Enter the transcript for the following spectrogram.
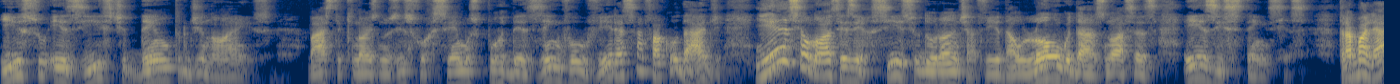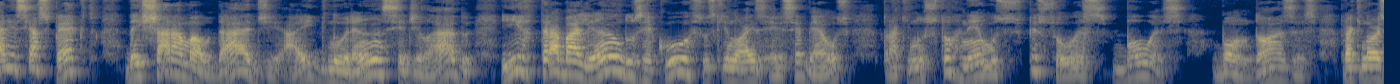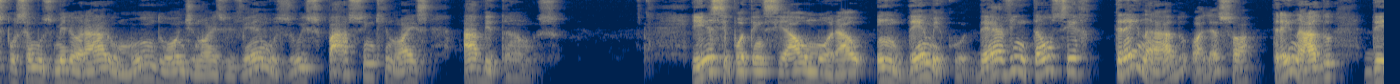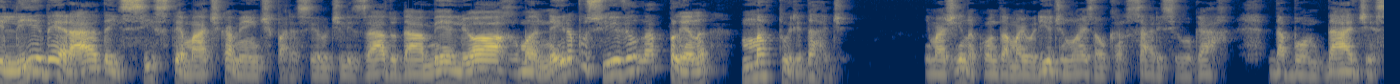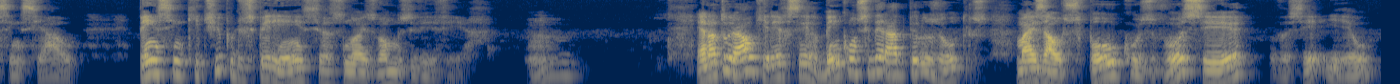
Isso existe dentro de nós. Basta que nós nos esforcemos por desenvolver essa faculdade. E esse é o nosso exercício durante a vida, ao longo das nossas existências. Trabalhar esse aspecto, deixar a maldade, a ignorância de lado e ir trabalhando os recursos que nós recebemos para que nos tornemos pessoas boas, bondosas, para que nós possamos melhorar o mundo onde nós vivemos, o espaço em que nós habitamos. Esse potencial moral endêmico deve então ser treinado, olha só, treinado deliberada e sistematicamente para ser utilizado da melhor maneira possível na plena maturidade. Imagina quando a maioria de nós alcançar esse lugar da bondade essencial. Pense em que tipo de experiências nós vamos viver. Hum? É natural querer ser bem considerado pelos outros, mas aos poucos você, você e eu,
